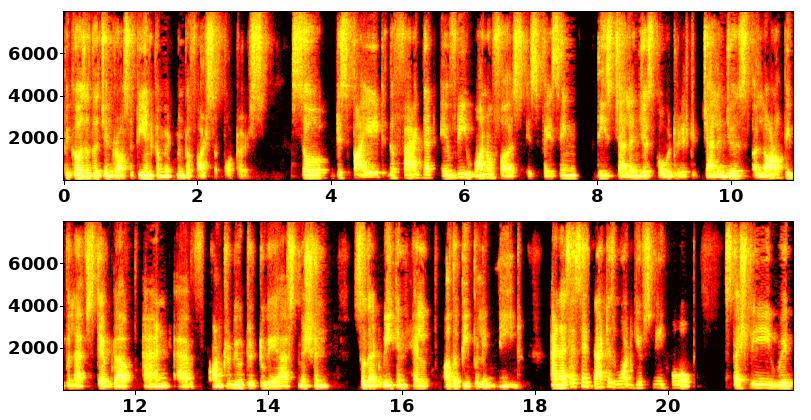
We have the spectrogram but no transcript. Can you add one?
because of the generosity and commitment of our supporters. So, despite the fact that every one of us is facing these challenges, COVID related challenges, a lot of people have stepped up and have contributed to AIF's mission so that we can help other people in need. And as I said, that is what gives me hope, especially with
